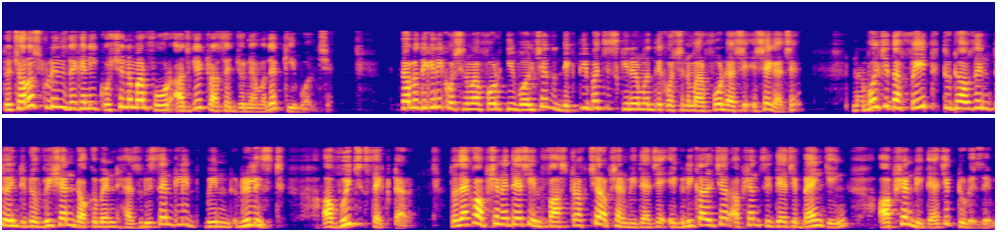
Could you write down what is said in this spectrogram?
তো চলো স্টুডেন্টস দেখে নিই কোশ্চেন নাম্বার ফোর আজকে ক্লাসের জন্য আমাদের কি বলছে চলো দেখে নিই কোশ্চেন নাম্বার ফোর কি বলছে তো দেখতেই পাচ্ছি স্ক্রিনের মধ্যে কোশ্চেন নাম্বার ফোর এসে গেছে না বলছে the FAITH two thousand twenty two vision document has recently been released of which sector তো দেখো অপশন এতে আছে ইনফ্রাস্ট্রাকচার অপশন বিতে আছে এগ্রিকালচার অপশন সিতে আছে ব্যাংকিং অপশন ডিতে আছে ট্যুরিজম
